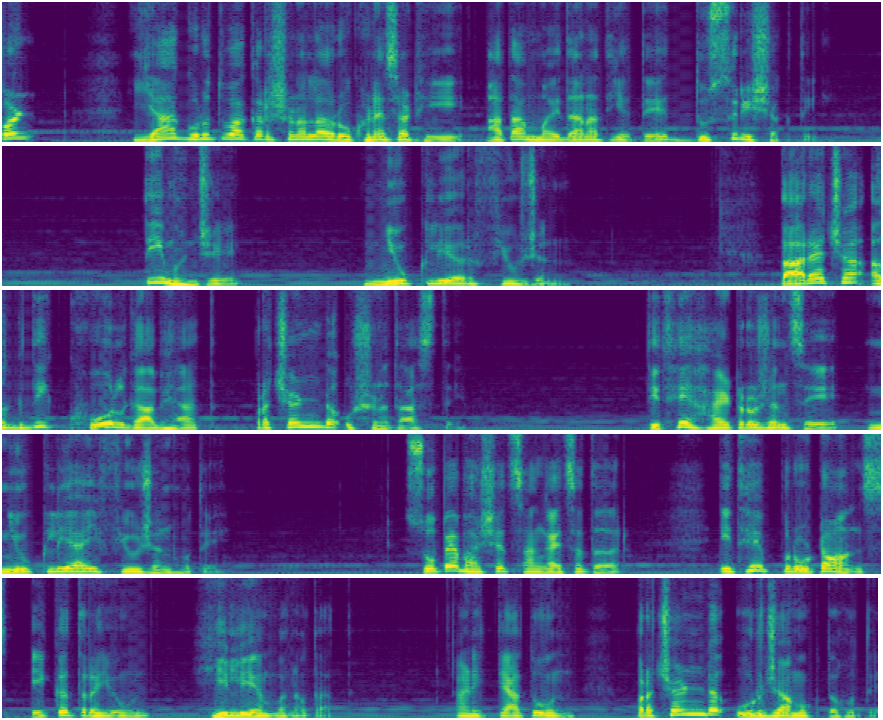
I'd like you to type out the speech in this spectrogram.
पण या गुरुत्वाकर्षणाला रोखण्यासाठी आता मैदानात येते दुसरी शक्ती. ती म्हणजे न्यूक्लिअर फ्युजन. ताऱ्याच्या अगदी खोल गाभ्यात प्रचंड उष्णता असते. तिथे हायड्रोजनचे न्यूक्लियाई फ्युजन होते. सोप्या भाषेत सांगायचं तर इथे प्रोटॉन्स एकत्र येऊन हिलियम बनवतात आणि त्यातून प्रचंड ऊर्जा मुक्त होते.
